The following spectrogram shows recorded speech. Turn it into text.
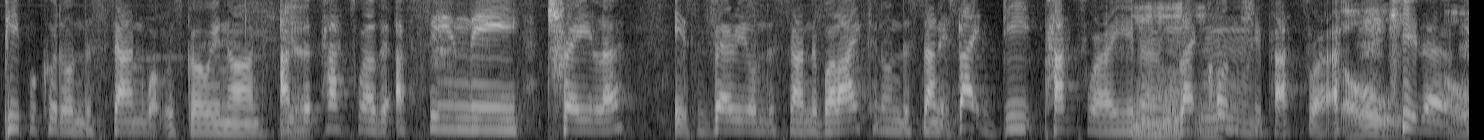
people could understand what was going on. And yes. the patois, I've seen the trailer it's very understandable. I can understand. It's like deep patois, you know, mm -hmm. like country patois. Oh. you know. Oh.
